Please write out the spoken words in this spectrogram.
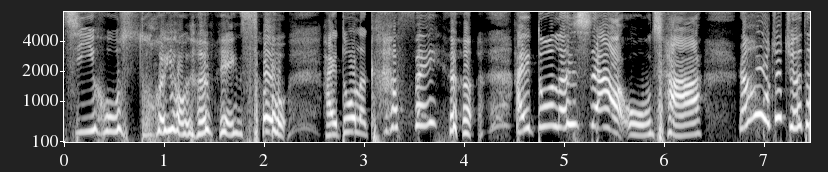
几乎所有的民宿还多了咖啡，还多了下午茶，然后我就觉得，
